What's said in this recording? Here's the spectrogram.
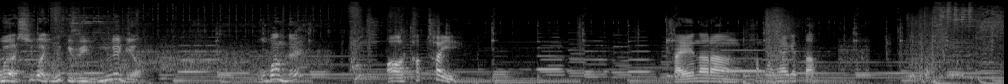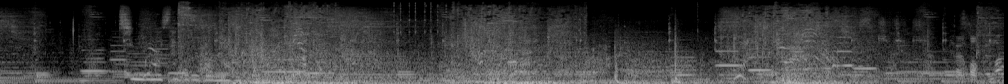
뭐야 씨발 이 새끼 왜 6렙이야? 오반데? 아, 탑 차이. 다이애나랑 한 번 해야겠다. 친구를 사귀려고 하는 거 별거 없구만.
